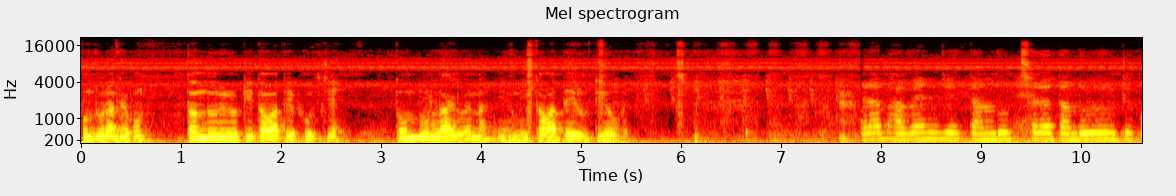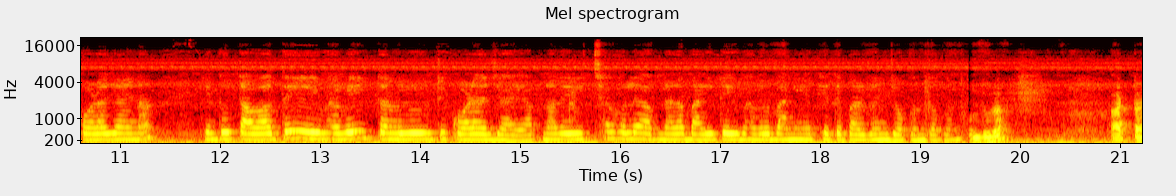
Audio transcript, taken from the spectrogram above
বন্ধুরা দেখুন তন্দুরি রুটি তাওয়াতে ফুলছে। তন্দুর লাগবে না এমনি তাওয়াতেই রুটি হবে। যারা ভাবেন যে তান্দুর ছাড়া তান্দুরি রুটি করা যায় না কিন্তু তাওয়াতে এইভাবেই তান্দুরি রুটি করা যায়। আপনাদের ইচ্ছা হলে আপনারা বাড়িতে এইভাবে বানিয়ে খেতে পারবেন যখন তখন। বন্ধুরা আটটা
